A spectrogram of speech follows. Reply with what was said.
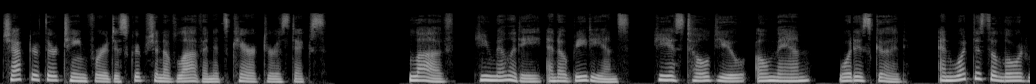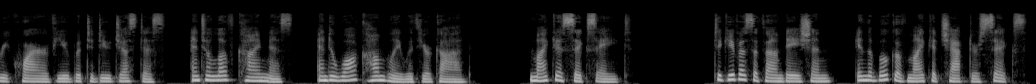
Chapter 13 for a description of love and its characteristics. Love, humility, and obedience. He has told you, O man, what is good, and what does the Lord require of you but to do justice, and to love kindness, and to walk humbly with your God. Micah 6 8. To give us a foundation, in the book of Micah, chapter 6,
